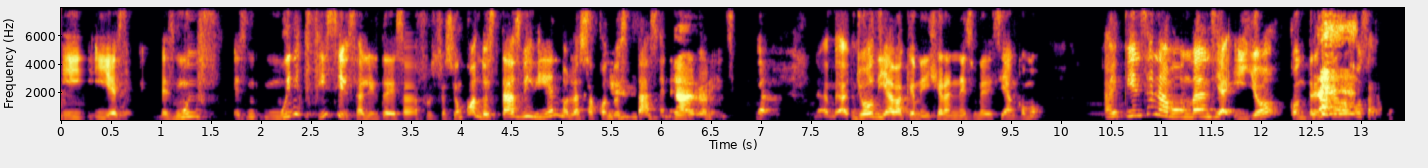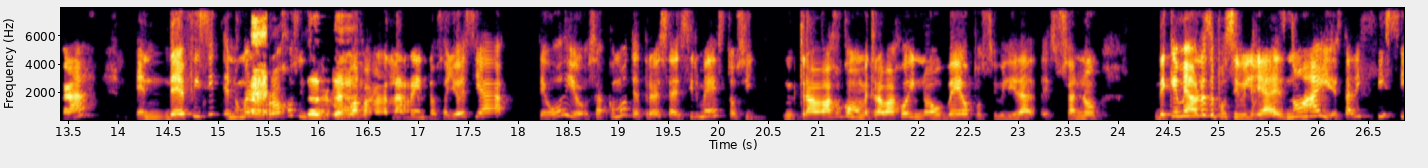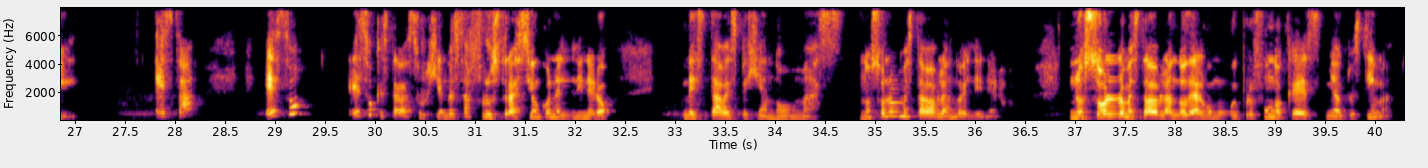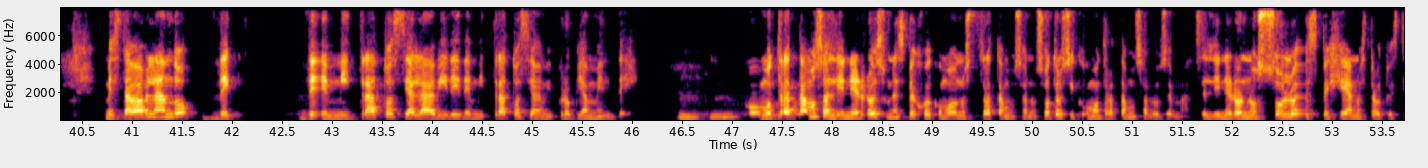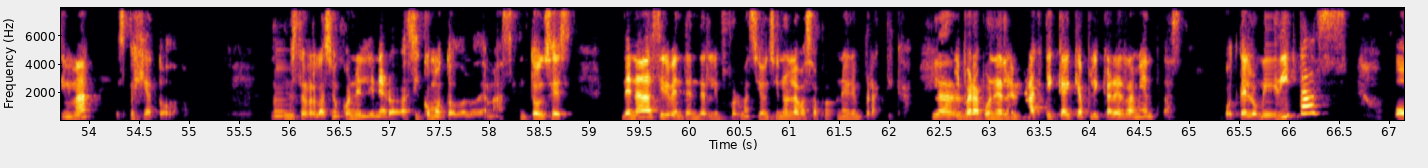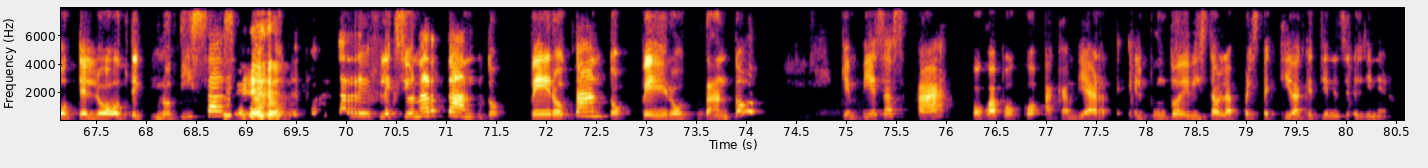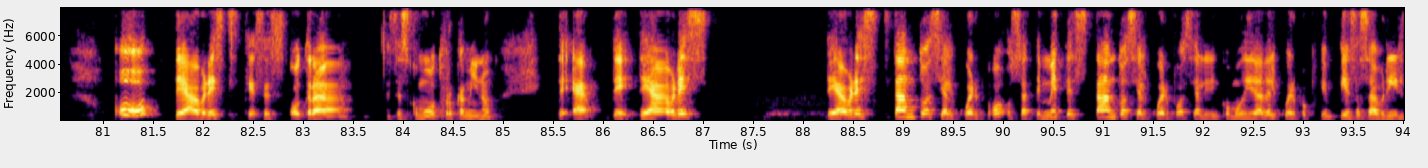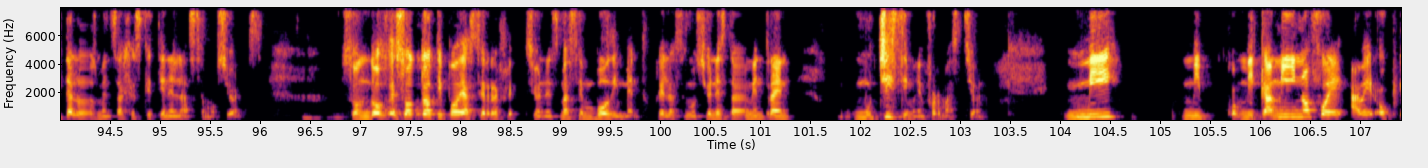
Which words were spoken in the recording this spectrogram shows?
Y, y, es, es, muy, es muy difícil salirte de esa frustración cuando estás viviéndola, o sea, cuando estás en esa carencia. Yo odiaba que me dijeran eso, me decían como, ay, piensa en abundancia. Y yo, con tres trabajos hasta acá, en déficit, en números rojos, sin saber cómo a pagar la renta. O sea, yo decía, te odio. O sea, ¿cómo te atreves a decirme esto? Si trabajo como me trabajo y no veo posibilidades. O sea, no. ¿De qué me hablas de posibilidades? No hay, está difícil. Esa, eso, eso que estaba surgiendo, esa frustración con el dinero, me estaba espejeando más. No solo me estaba hablando del dinero, no solo me estaba hablando de algo muy profundo que es mi autoestima, me estaba hablando de, de mi trato hacia la vida y de mi trato hacia mi propia mente. Como tratamos al dinero es un espejo de cómo nos tratamos a nosotros y cómo tratamos a los demás. El dinero no solo espejea nuestra autoestima, espejea todo. Nuestra relación con el dinero, así como todo lo demás. Entonces, de nada sirve entender la información si no la vas a poner en práctica. y para ponerla en práctica hay que aplicar herramientas. O te lo meditas o te lo te hipnotizas, o te pones a reflexionar tanto, pero tanto, pero tanto, que empiezas a poco a poco a cambiar el punto de vista o la perspectiva que tienes del dinero. O te abres, que ese es otra, ese es como otro camino, te, ah, te, te abres te abres tanto hacia el cuerpo, o sea, te metes tanto hacia el cuerpo, hacia la incomodidad del cuerpo, que empiezas a abrirte a los mensajes que tienen las emociones. Son dos, es otro tipo de hacer reflexiones, más embodiment, que las emociones también traen muchísima información. Mi, mi, mi camino fue, a ver, ok,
